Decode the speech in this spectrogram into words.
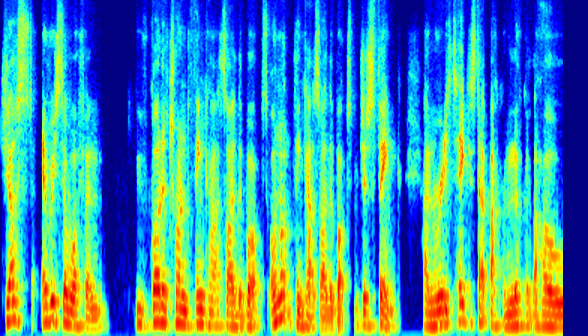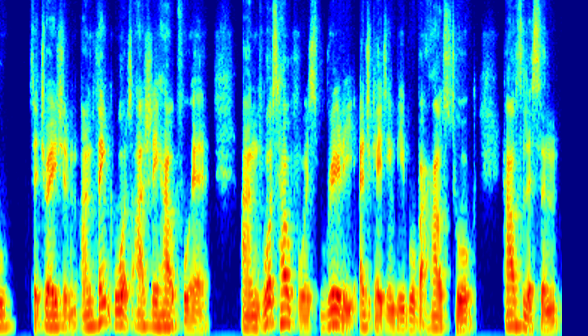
just every so often you've got to try and think outside the box or not think outside the box but just think and really take a step back and look at the whole situation and think what's actually helpful here and what's helpful is really educating people about how to talk how to listen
